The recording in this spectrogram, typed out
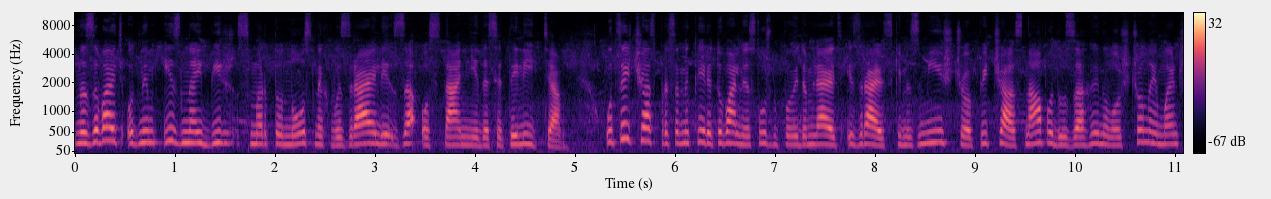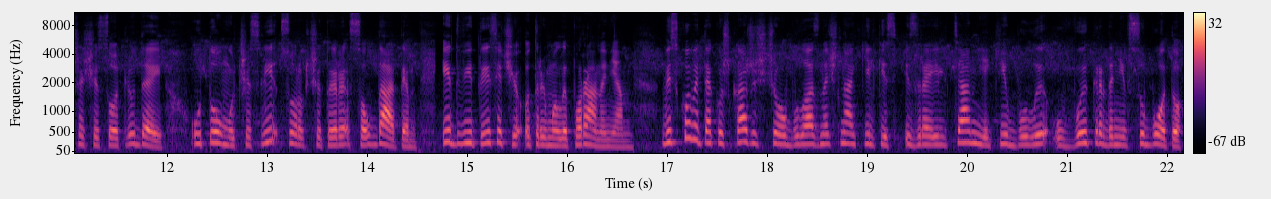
називають одним із найбільш смертоносних в Ізраїлі за останні десятиліття. У цей час представники рятувальної служби повідомляють ізраїльським змі, що під час нападу загинуло щонайменше 600 людей, у тому числі 44 солдати, і 2 тисячі отримали поранення. Військові також кажуть, що була значна кількість ізраїльтян, які були викрадені в суботу,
